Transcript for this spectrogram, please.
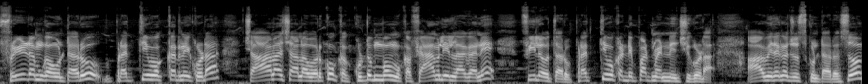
ఫ్రీడమ్గా ఉంటారు. ప్రతి ఒక్కరిని కూడా చాలా చాలా వరకు ఒక కుటుంబం ఒక ఫ్యామిలీ లాగానే ఫీల్ అవుతారు. ప్రతి ఒక్క డిపార్ట్మెంట్ నుంచి కూడా ఆ విధంగా చూసుకుంటారు. సో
